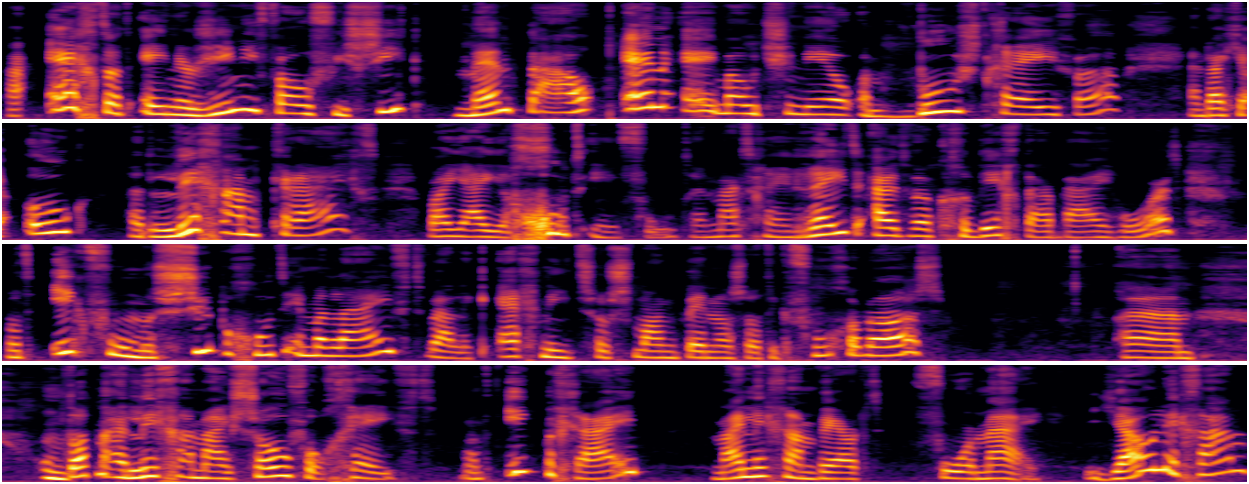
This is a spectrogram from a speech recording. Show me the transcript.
Maar echt het energieniveau fysiek, mentaal en emotioneel een boost geven. En dat je ook het lichaam krijgt waar jij je goed in voelt. En het maakt geen reet uit welk gewicht daarbij hoort. Want ik voel me supergoed in mijn lijf. Terwijl ik echt niet zo slank ben als wat ik vroeger was. Um, omdat mijn lichaam mij zoveel geeft. Want ik begrijp, mijn lichaam werkt voor mij. Jouw lichaam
